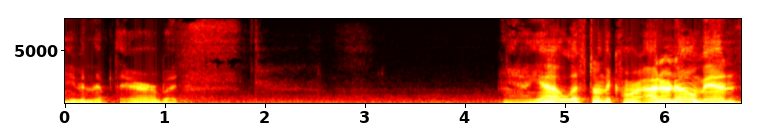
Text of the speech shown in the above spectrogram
even up there, but yeah, yeah, lift on the corner. I don't know, man.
